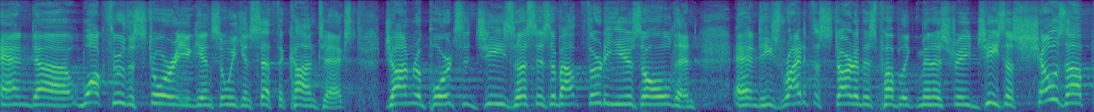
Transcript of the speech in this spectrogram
and uh, walk through the story again so we can set the context. John reports that Jesus is about 30 years old and, and he's right at the start of his public ministry. Jesus shows up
